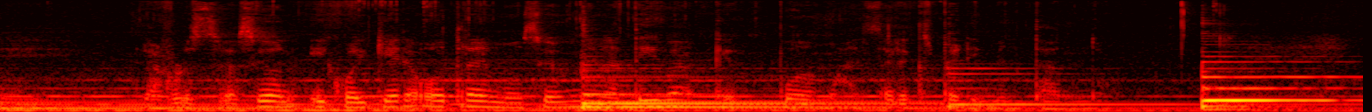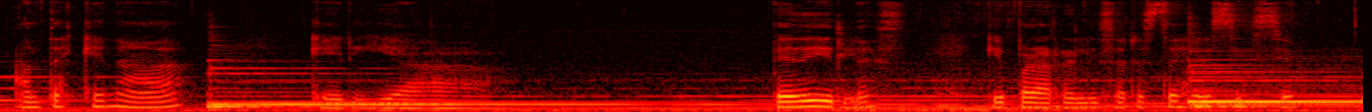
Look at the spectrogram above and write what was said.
eh, la frustración y cualquier otra emoción negativa que podamos estar experimentando. Antes que nada, quería pedirles que para realizar este ejercicio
